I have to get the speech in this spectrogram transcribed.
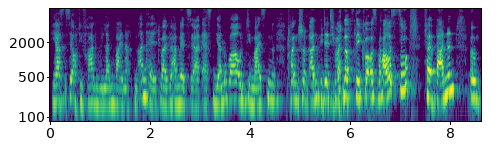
Ja, es ist ja auch die Frage, wie lange Weihnachten anhält, weil wir haben jetzt ja 1. Januar und die meisten fangen schon an, wieder die Weihnachtsdeko aus dem Haus zu verbannen. Ähm,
